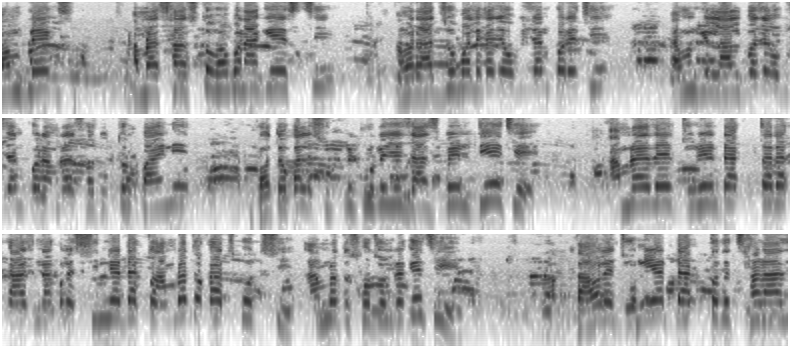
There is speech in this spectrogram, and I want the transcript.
কমপ্লেক্স, আমরা স্বাস্থ্য ভবন আগে এসেছি আমরা রাজ্যপালের কাছে অভিযান করেছি। এমনকি লালবাজার অভিযান করে আমরা সদুত্তর পাইনি। গতকাল সুপ্রিম কোর্টে যে জাজমেন্ট দিয়েছে আমাদের জুনিয়র ডাক্তাররা কাজ না করলে সিনিয়র ডাক্তার, আমরা তো কাজ করছি, আমরা তো সচল রেখেছি। তাহলে জুনিয়র ডাক্তারদের ছাড়া আজ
